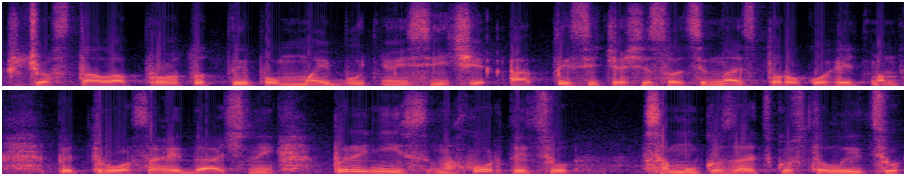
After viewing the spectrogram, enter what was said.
що стала прототипом майбутньої Січі. А 1617 року гетьман Петро Сагайдачний переніс на Хортицю саму козацьку столицю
